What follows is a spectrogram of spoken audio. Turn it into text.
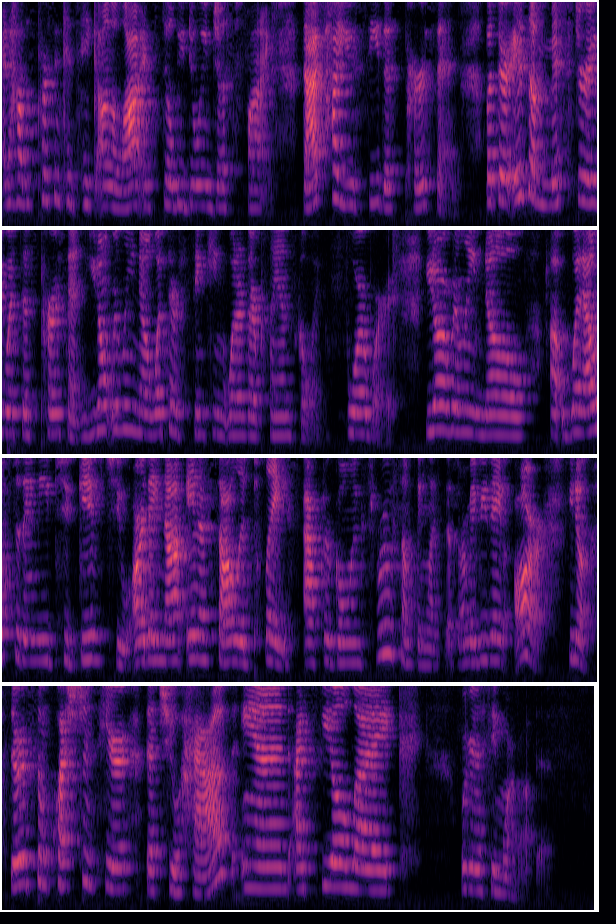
and how this person can take on a lot and still be doing just fine. That's how you see this person. But there is a mystery with this person. You don't really know what they're thinking, what are their plans going forward. You don't really know uh, what else do they need to give to? Are they not in a solid place after going through something like this? Or maybe they are. You know, there are some questions here that you have, and I feel like we're going to see more about this.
